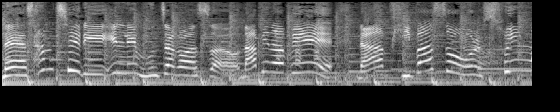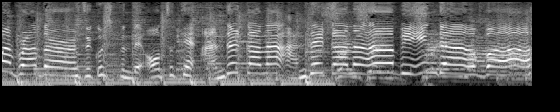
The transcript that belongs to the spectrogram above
네, 3721님 문자가 왔어요. 나비나비, 나 비바소울 스윙마 브라더 듣고 싶은데 어떻게 안 될까나 안 될까나 비 인가봐.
